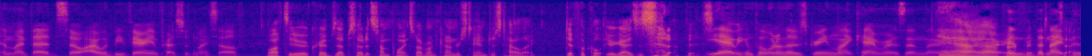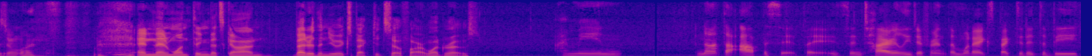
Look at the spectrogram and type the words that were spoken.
in my bed. So I would be very impressed with myself. We'll have to do a cribs episode at some point so everyone can understand just how like difficult your guys' setup is. Yeah, we can put one of those green light cameras in there. Yeah, yeah, perfect. In the night exactly. vision ones. and then one thing that's gone better than you expected so far? One rose. I mean, not the opposite, but it's entirely different than what I expected it to be,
